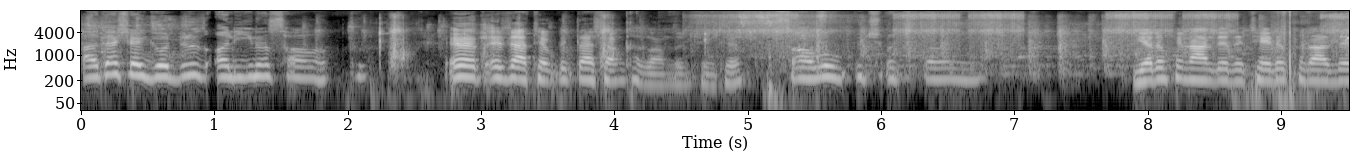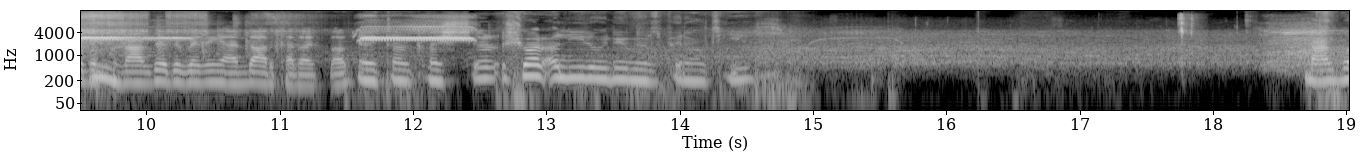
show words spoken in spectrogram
Arkadaşlar gördüğünüz Ali yine sağlattı. Evet Ezel tebrikler sen kazandın çünkü. Sağ olun 3 maçtan iyi. Yarı finalde de, çeyrek finalde de, finalde de beni yendi arkadaşlar. Evet arkadaşlar şu an Ali ile oynayamıyoruz penaltıyı. Ben gol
